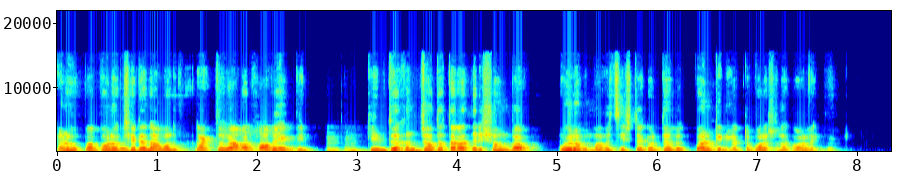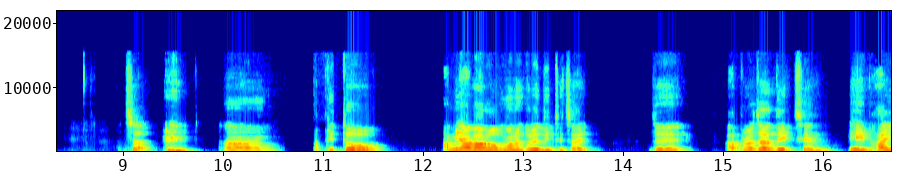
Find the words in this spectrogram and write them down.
আর হোক বা পর হোক সেটা না। আমার রাখতে হবে আমার হবে একদিন। কিন্তু এখন যত তাড়াতাড়ি সম্ভব ওই রকম ভাবে চেষ্টা করতে হবে কন্টিনিউ একটা পড়াশোনা করা লাগবে আচ্ছা আহ, আপনি তো আমি আবারও মনে করে দিতে চাই যে আপনারা যারা দেখছেন এই ভাই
